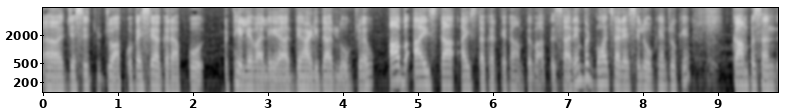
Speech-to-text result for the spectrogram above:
जैसे जो आपको वैसे अगर आपको ठेले वाले या दिहाड़ीदार लोग जो है वो अब आहिस्ता आहिस्ता करके काम पे वापस आ रहे हैं। बट बहुत सारे ऐसे लोग हैं जो कि काम पसंद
